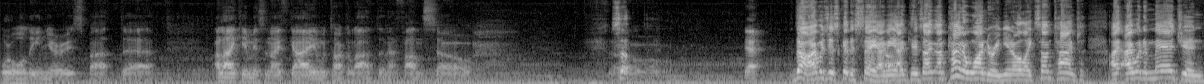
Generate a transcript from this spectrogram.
or all the injuries, but uh, I like him. He's a nice guy, and we talk a lot and have fun. So, so, So- yeah, No, I was just going to say. I mean, because I, I'm kind of wondering. You know, like sometimes I, I would imagine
